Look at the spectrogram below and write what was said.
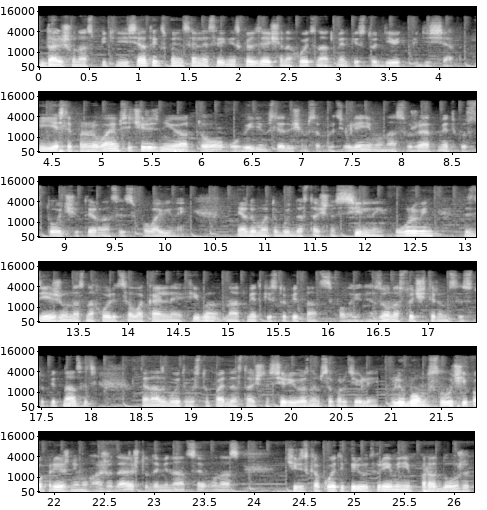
Дальше у нас 50 экспоненциальная средняя скользящая находится на отметке 109, 50. И если прорываемся через нее, то увидим следующим сопротивлением у нас уже отметку 114 с половиной. Я думаю, это будет достаточно сильный уровень. Здесь же у нас находится локальная FIBA на отметке 115,5. Зона 114-115 для нас будет выступать достаточно серьезным сопротивлением. В любом случае, по-прежнему ожидаю, что доминация у нас через какой-то период времени продолжит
